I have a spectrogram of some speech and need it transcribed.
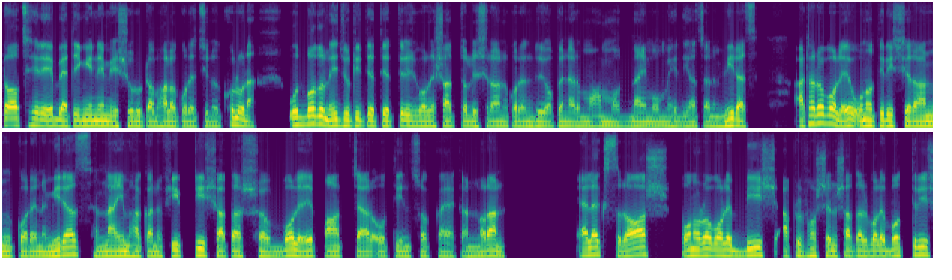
টস হেরে ব্যাটিংয়ে নেমে শুরুটা ভালো করেছিল খুলনা। উদ্বোধনে জুটিতে তেত্রিশ বলে সাতচল্লিশ রান করেন দুই ওপেনার মোহাম্মদ নাইম ও মেহেদি হাসান মিরাজ। আঠারো বলে উনতিরিশ রান করেন মিরাজ। নাইম হাকান ফিফটি, সাতাশ বলে পাঁচ চার ও তিন ছক্কা একান্ন রান। অ্যালেক্স রস, পনেরো বলে বিশ আফরিফ হোসেন সাতাশ বলে বত্রিশ,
